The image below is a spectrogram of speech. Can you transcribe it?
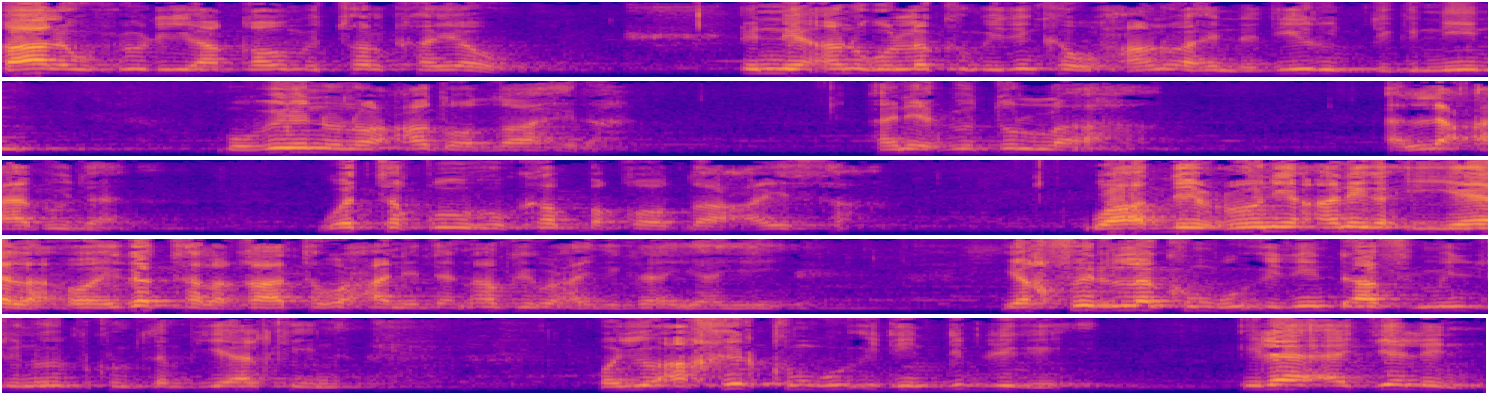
قال وحوري يا قوم تلك يوم. إني أنقول لكم إذنك وحانوها النذير الدقنين مبين وعضو الظاهرة. أن اعبدوا الله ألا عابدا واتقوه كبقوا ضاعيثا. وأضيعوني أنا إيالا وإيقات تلقاتا وحاني دان أمري وحاني دان يهي. يغفر لكم وإذن داف من ذنوبكم ذنبيالكين ويؤخركم وإذن دبلغي إلى أجل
